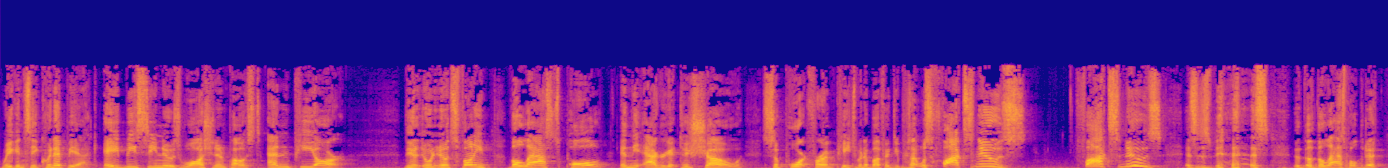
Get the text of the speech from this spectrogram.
We can see Quinnipiac, ABC News, Washington Post, NPR. You know, it's funny. The last poll in the aggregate to show support for impeachment above 50% was Fox News. Fox News. This is the, the last poll to do it.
